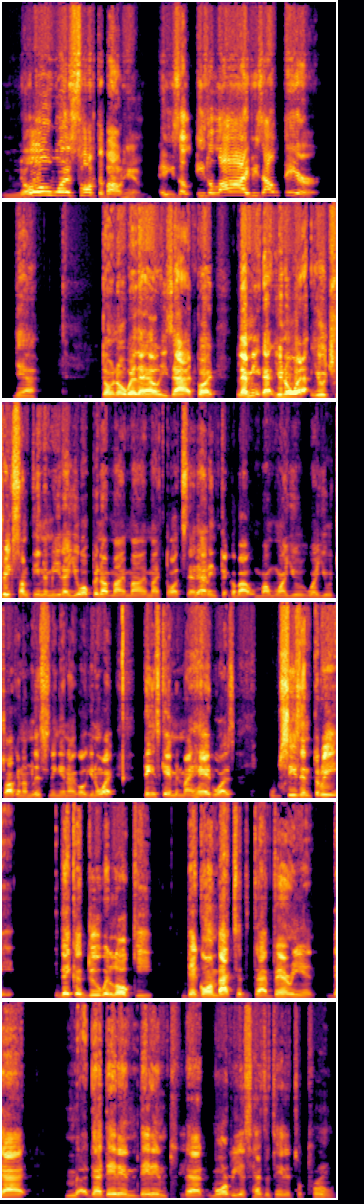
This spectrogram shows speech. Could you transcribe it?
No one has talked about him, and he's he's alive. He's out there. Yeah, Don't know where the hell he's at, but let me. That you know what you intrigued something to me that you open up my my my thoughts that yeah. I didn't think about while you while you were talking. I'm listening and I go, you know what? Things came in my head was season three. They could do with Loki. They're going back to that variant that that they didn't they didn't that Morbius hesitated to prune.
